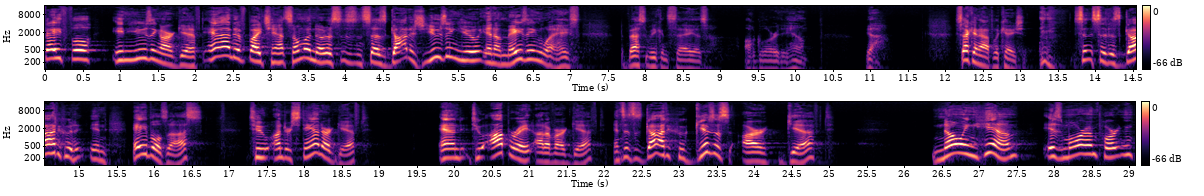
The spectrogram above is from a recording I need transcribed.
faithful in using our gift. And if by chance someone notices and says, God is using you in amazing ways, the best we can say is, All glory to Him. Yeah. Second application since it is God who enables us to understand our gift and to operate out of our gift, and since it's God who gives us our gift, knowing Him is more important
